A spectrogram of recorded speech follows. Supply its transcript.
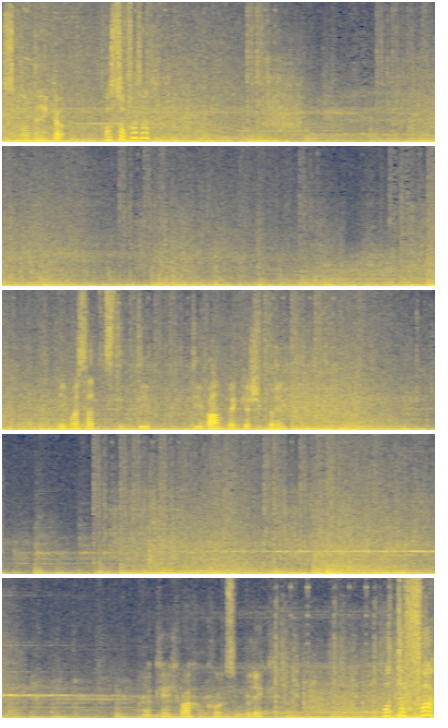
Was soll denn Henker? Was zum verdammt? Irgendwas hat jetzt die, die, die Wand weggesprengt. Ich mache einen Blick. What the fuck?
